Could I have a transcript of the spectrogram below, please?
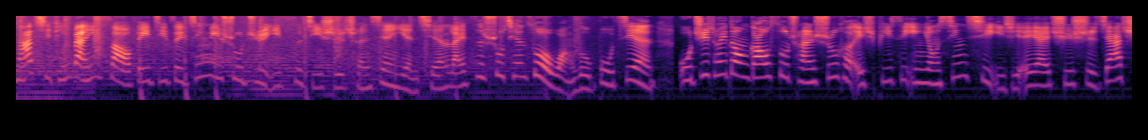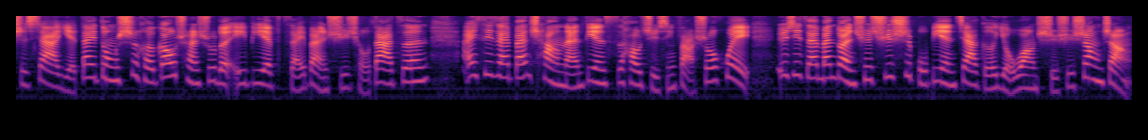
拿起平板一扫，飞机最精密数据一次即时呈现眼前，来自数千座网络部件。五 G 推动高速传输和 HPC 应用兴起，以及 AI 趋势加持下，也带动适合高传输的 ABF 载板需求大增。IC 载板厂南电四号举行法说会，预计载板短缺趋势不变，价格有望持续上涨。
